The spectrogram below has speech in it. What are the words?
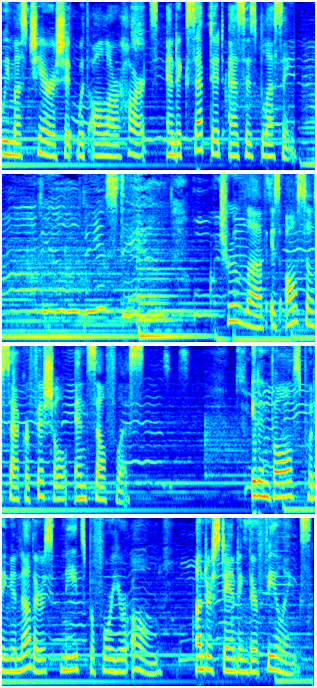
we must cherish it with all our hearts and accept it as His blessing. True love is also sacrificial and selfless. It involves putting another's needs before your own, understanding their feelings,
